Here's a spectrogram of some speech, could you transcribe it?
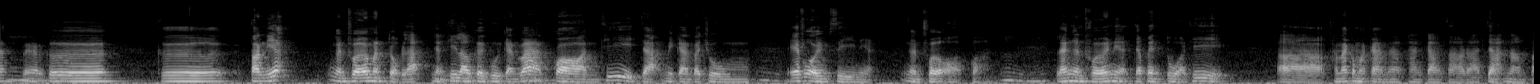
นะคือคือตอนเนี้ยเงินเฟ้อมันจบแล้ว อย่างที่เราเคยคุยกันว่าก่อนที่จะมีการประชุม FOMC เนี่ยเงินเฟ้อออกก่อน และเงินเฟ้อเนี่ยจะเป็นตัวที่อ่า คณะกรรมการธนาคารกลางสหรัฐจะนำไป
